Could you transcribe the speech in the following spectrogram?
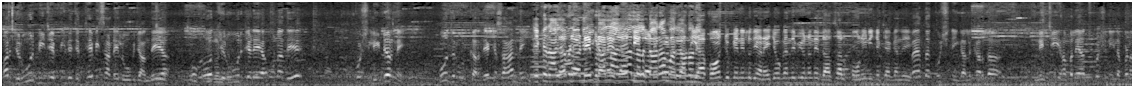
ਪਰ ਜ਼ਰੂਰ ਬੀਜੇਪੀ ਦੇ ਜਿੱਥੇ ਵੀ ਸਾਡੇ ਲੋਕ ਜਾਂਦੇ ਆ ਉਹ ਵਿਰੋਧ ਜ਼ਰੂਰ ਜਿਹੜੇ ਆ ਉਹਨਾਂ ਦੇ ਕੁਝ ਲੀਡਰ ਨੇ ਉਹ ਜ਼ਰੂਰ ਕਰਦੇ ਆ ਕਿਸਾਨ ਨਹੀਂ। ਇੱਕ ਰਾਜਾ ਸਾਡੇ ਪੁਰਾਣੇ ਸਾਥੀ ਲਲਕਾਰਾ ਮਾਰਿਆ ਉਹਨਾਂ ਸਾਥੀ ਆ ਨੇ। ਪਹੁੰਚ ਚੁੱਕੇ ਨੇ ਲੁਧਿਆਣੇ ਜੋ ਕਹਿੰਦੇ ਵੀ ਉਹਨਾਂ ਨੇ 10 ਸਾਲ ਫੋਨ ਹੀ ਨਹੀਂ ਚੱਕਿਆ ਕਹਿੰਦੇ। ਮੈਂ ਤਾਂ ਕੁਝ ਨਹੀਂ ਗੱਲ ਕਰਦਾ। ਨਿੱਜੀ ਹਮਲਿਆਂ 'ਚ ਕੁਝ ਨਹੀਂ ਲੱਭਣਾ।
